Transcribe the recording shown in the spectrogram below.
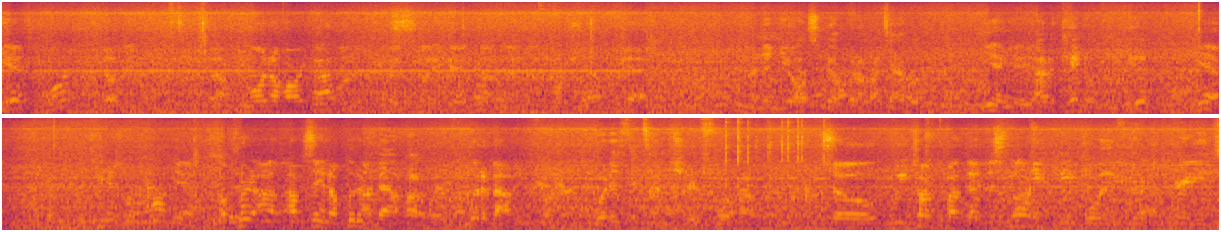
Yeah, if you want. You want a hard copy? Yeah. And then you also got put on my tablet. Yeah, yeah, yeah. I have a Kindle. Can you do it? yeah. Yeah. Yeah. I'll put. I- I'm saying I'll put it. About hardware. What about it? What is the temperature for hardware? So we talked about that this morning. Can't be more than 30 degrees.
